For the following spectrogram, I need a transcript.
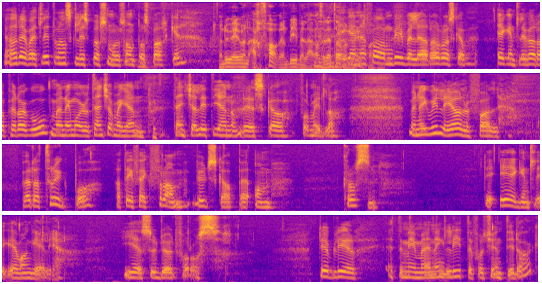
Ja, det var et litt vanskelig spørsmål sånn på sparket. Men du er jo en erfaren bibellærer, så det tar Jeg er en erfaren bibellærer og skal egentlig være pedagog, men jeg må jo tenke, meg igjen, tenke litt gjennom det jeg skal formidle. Men jeg vil i alle fall være trygg på at jeg fikk fram budskapet om krossen. Det egentlige evangeliet. Jesu død for oss. Det blir etter min mening lite forkynt i dag,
